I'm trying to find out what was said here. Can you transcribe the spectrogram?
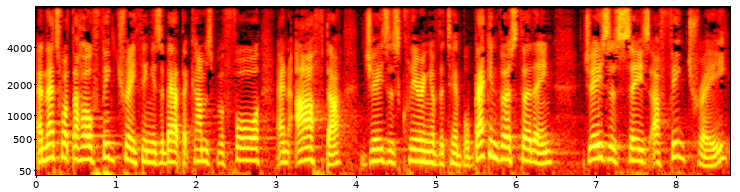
And that's what the whole fig tree thing is about that comes before and after Jesus' clearing of the temple. Back in verse 13, Jesus sees a fig tree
